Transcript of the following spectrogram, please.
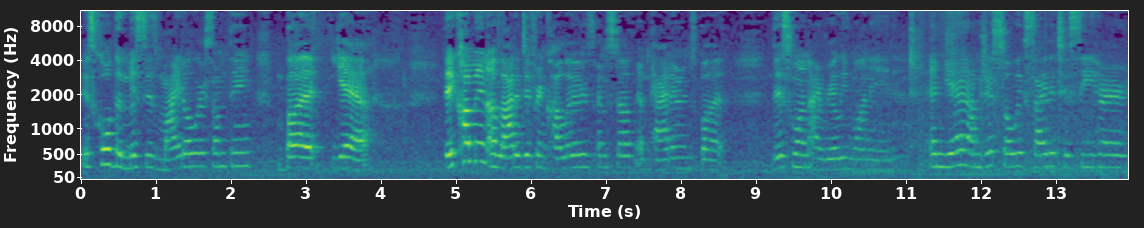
it's called the Mrs. Mido or something. But yeah, they come in a lot of different colors and stuff and patterns, but this one I really wanted. And yeah, I'm just so excited to see her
